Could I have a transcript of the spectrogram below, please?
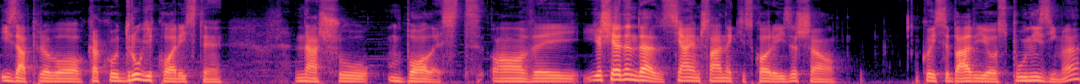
i zapravo kako drugi koriste našu bolest. Ove, ovaj, još jedan da, sjajan članak je skoro izašao koji se bavio spunizima,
